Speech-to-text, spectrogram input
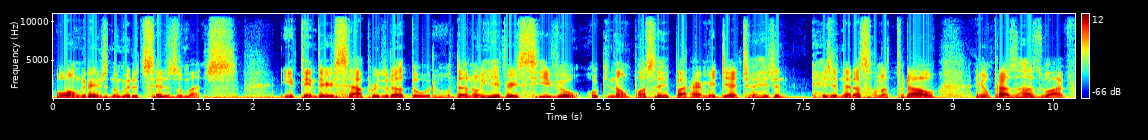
ou a um grande número de seres humanos. Entender-se-á por duradouro o dano irreversível ou que não possa reparar mediante a regeneração natural em um prazo razoável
